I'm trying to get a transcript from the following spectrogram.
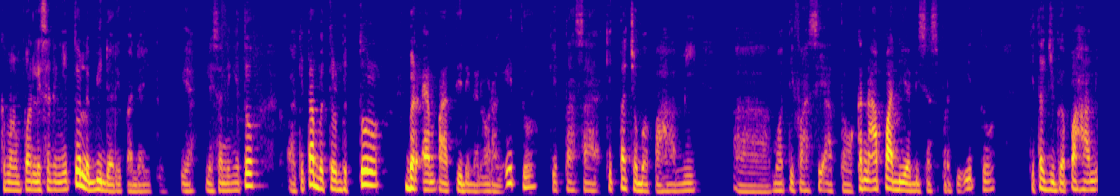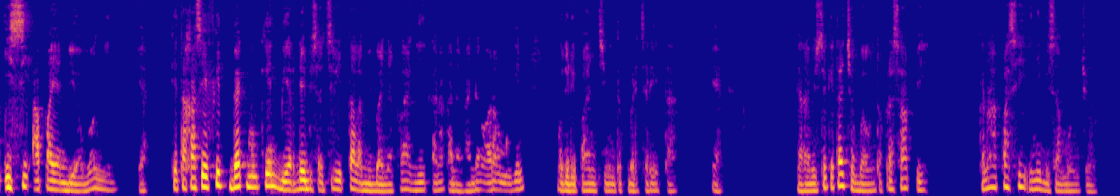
Kemampuan listening itu lebih daripada itu. ya Listening itu eh, kita betul-betul berempati dengan orang itu. Kita kita coba pahami uh, motivasi atau kenapa dia bisa seperti itu kita juga pahami isi apa yang dia omongin ya. Kita kasih feedback mungkin biar dia bisa cerita lebih banyak lagi karena kadang-kadang orang mungkin mau jadi pancing untuk bercerita ya. Dan habis itu kita coba untuk resapi kenapa sih ini bisa muncul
